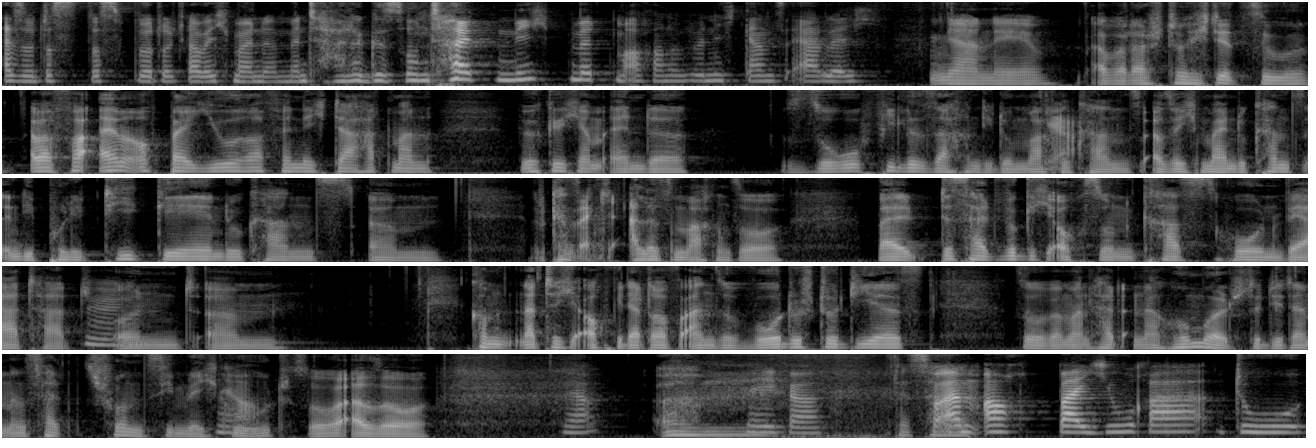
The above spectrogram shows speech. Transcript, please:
also das, das würde, glaube ich, meine mentale Gesundheit nicht mitmachen, da bin ich ganz ehrlich. Ja, nee, aber da stimme ich dir zu. Aber vor allem auch bei Jura, finde ich, da hat man wirklich am Ende so viele Sachen, die du machen Ja. kannst. Also ich meine, du kannst in die Politik gehen, du kannst, ähm, du kannst eigentlich alles machen, so. Weil das halt wirklich auch so einen krass hohen Wert hat. Mhm. Und ähm, kommt natürlich auch wieder drauf an, so wo du studierst. So, wenn man halt an der Humboldt studiert, dann ist es halt schon ziemlich Ja. gut. So, also. Ja. Ähm, Mega. Vor deshalb, allem auch bei Jura, du,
